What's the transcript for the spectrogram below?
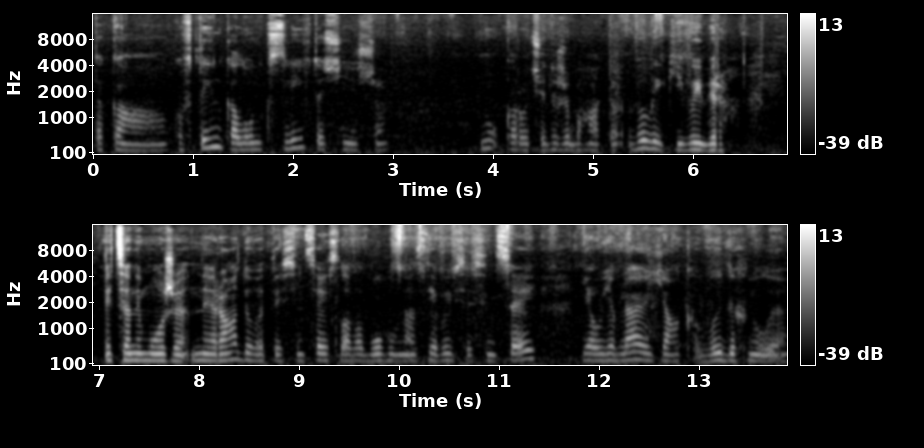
така ковтинка, лонгслів, точніше. Ну, коротше, дуже багато. Великий вибір. І це не може не радувати. Сінцей, слава Богу, у нас з'явився сінцей. Я уявляю, як видихнули е,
